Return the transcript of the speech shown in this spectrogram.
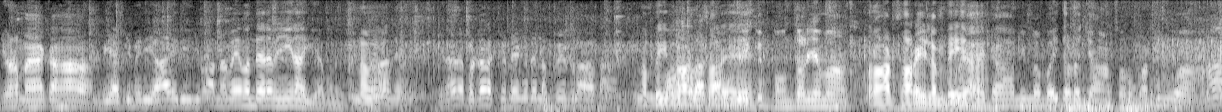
ਜੇ ਹੁਣ ਮੈਂ ਕਹਾ ਵੀ ਅੱਜ ਮੇਰੀ ਆਹ ਏਰੀ ਆ ਨਵੇਂ ਬੰਦੇ ਨੇ ਮਸ਼ੀਨ ਆਈ ਆ ਆਪਣੀ। ਨਵੇਂ ਬੰਦੇ ਇਹਨਾਂ ਦੇ ਵੱਢਣ ਕਿੱਡੇ ਕਿੱਡੇ ਲੰਬੇ ਪਲਾਟ ਆ। ਲੰਬੇ ਹੀ ਪਲਾਟ ਆ ਨੂੰ ਦੇਖ ਸਾਰੇ ਕੇ ਬੌਂਦਲ ਜਮਾ। ਪਲਾਟ ਸਾਰੇ ਹੀ ਲੰਬੇ ਆ। ਮੈਂ ਕਹਾ ਵੀ ਮੈਂ ਬਾਈ ਤੁਹਾਡਾ 400 ਨੂੰ ਵੱਢ ਦੂੰਗਾ ਹਨਾ?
